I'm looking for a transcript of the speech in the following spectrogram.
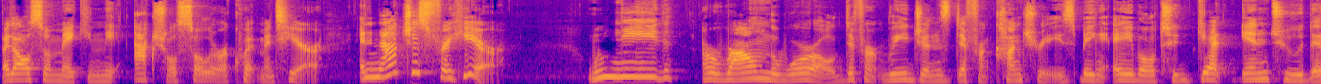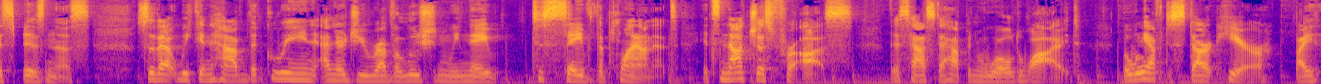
but also making the actual solar equipment here. And not just for here, we need around the world, different regions, different countries, being able to get into this business so that we can have the green energy revolution we need to save the planet. It's not just for us, this has to happen worldwide. But we have to start here by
